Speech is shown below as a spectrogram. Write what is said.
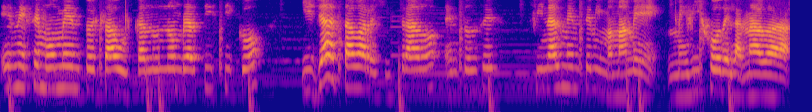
en ese momento estaba buscando un nombre artístico y ya estaba registrado, entonces finalmente mi mamá me, me dijo de la nada,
